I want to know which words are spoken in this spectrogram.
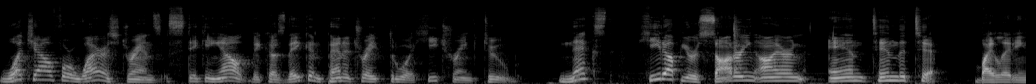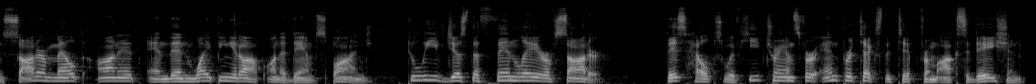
Watch out for wire strands sticking out because they can penetrate through a heat shrink tube. Next, heat up your soldering iron and tin the tip by letting solder melt on it and then wiping it off on a damp sponge to leave just a thin layer of solder. This helps with heat transfer and protects the tip from oxidation.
